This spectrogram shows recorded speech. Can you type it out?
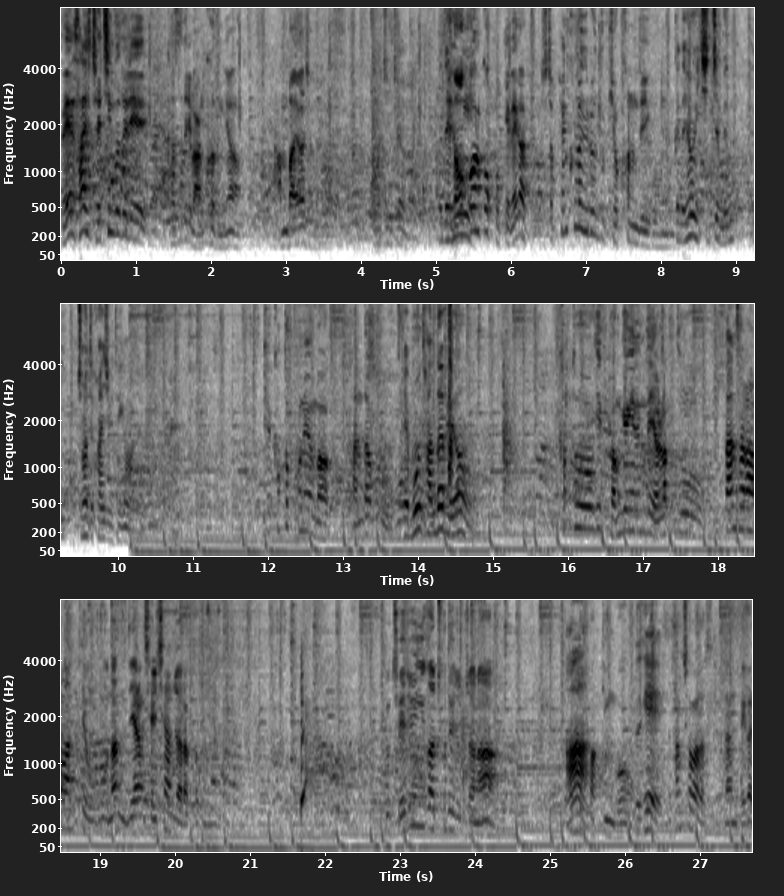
왜 사실 제 친구들이 가수들이 많거든요 안 봐요 저는. 어 진짜. 근데 너 형이 거는 꼭 볼게. 내가 진짜 팬클럽 이름도 기억하는데 이거. 근데 형이 진짜 맨, 이- 저한테 관심이 되게 많아요. 근데 카톡 보내면 막 단답으로 오고. 네, 뭔 단답이요? 카톡이 변경이 됐는데 연락도 딴 사람한테 오고. 난 얘랑 제일 친한 줄 알았거든요. 그 재중이가 초대해줬잖아 아 바뀐 거 그게 상처받았어 난 내가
